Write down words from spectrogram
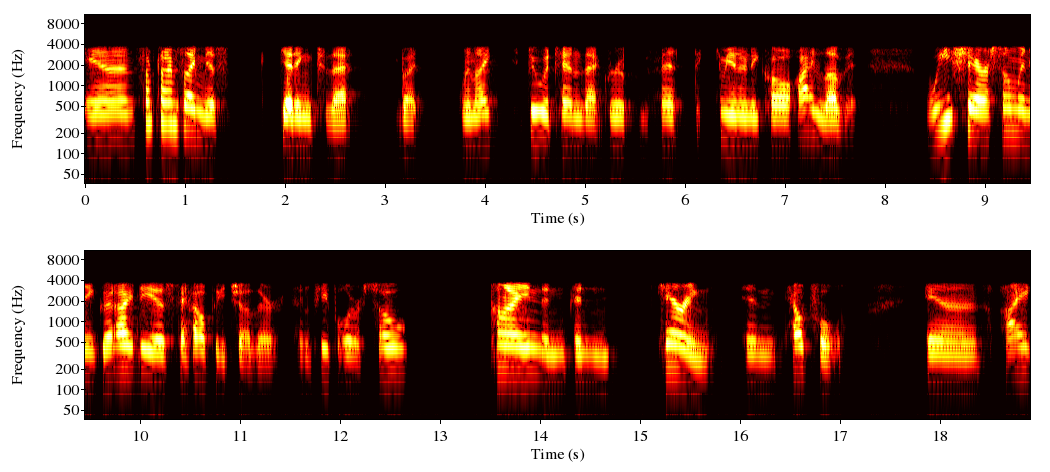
And sometimes I miss getting to that, but when I do attend that group community call, I love it. We share so many good ideas to help each other, and people are so kind and, and caring and helpful. And I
